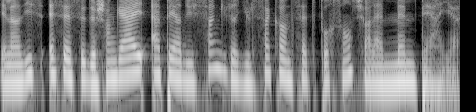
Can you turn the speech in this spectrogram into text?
et l'indice SSE de Shanghai a perdu 5,57% sur la même période.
